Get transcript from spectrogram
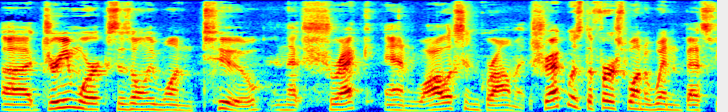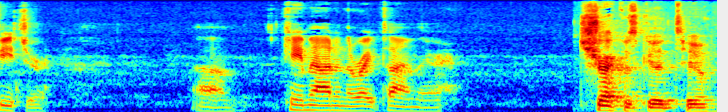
uh, DreamWorks has only won two, and that's Shrek and Wallace and Gromit. Shrek was the first one to win Best Feature. Um, came out in the right time there. Shrek was good too.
